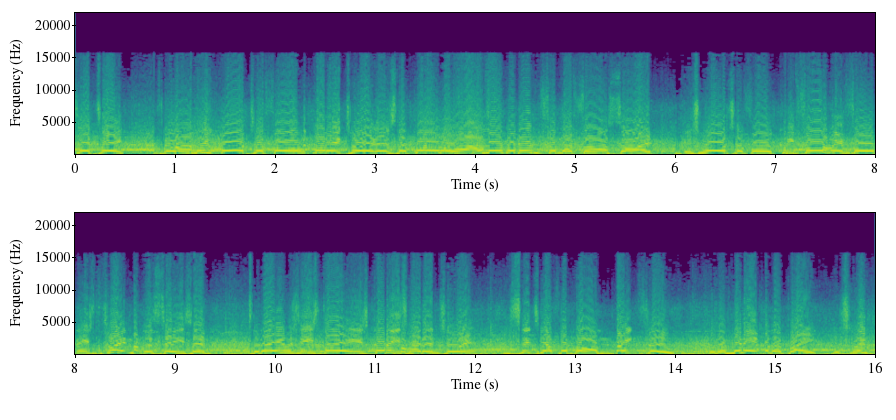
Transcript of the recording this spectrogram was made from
City! For uh, Luke Waterfall got it to it as the ball was wow. delivered in from the far side. It's Waterfall before for forward he's threatened the season. Today was his day he's got his head into it. And City up the bomb breakthrough. With a minute for the break it's Luke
